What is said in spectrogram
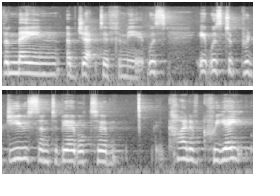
the main objective for me. It was, it was to produce and to be able to kind of create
